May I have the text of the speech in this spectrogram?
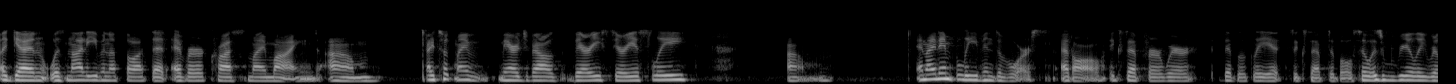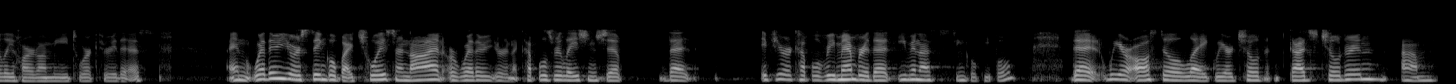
again was not even a thought that ever crossed my mind. Um, I took my marriage vows very seriously, um, and I didn't believe in divorce at all, except for where biblically it's acceptable. So it was really, really hard on me to work through this. And whether you're single by choice or not, or whether you're in a couples relationship, that if you're a couple, remember that even us single people, that we are all still alike. We are children, God's children. Um,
